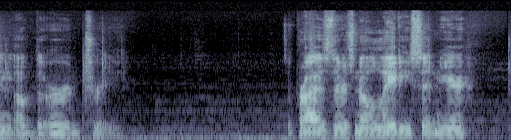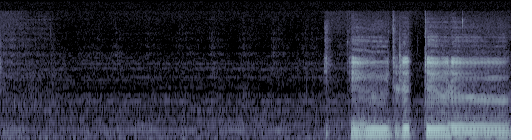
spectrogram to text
Blessing of the Erd Tree. Surprised there's no lady sitting here. Do do do do do.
